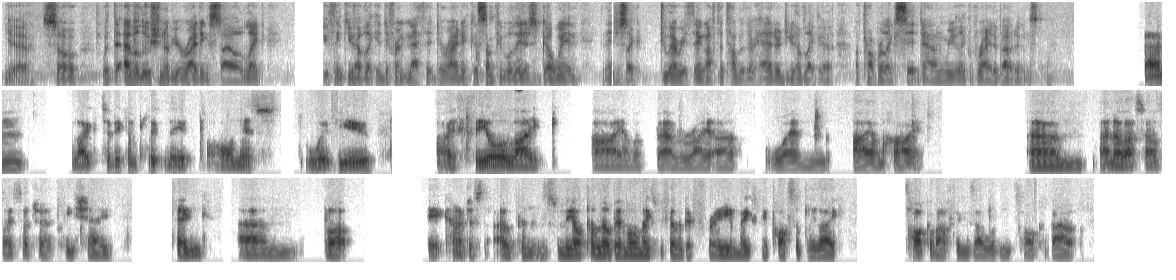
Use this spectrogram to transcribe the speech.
Yeah. So with the evolution of your writing style, like you think you have like a different method to writing? Because some people they just go in and they just like do everything off the top of their head, or do you have like a, a proper like sit down where you like write about it and stuff? Um, like to be completely honest with you, I feel like I am a better writer when I am high. Um, I know that sounds like such a cliche thing, um, but it kind of just opens me up a little bit more, makes me feel a bit free, makes me possibly like talk about things I wouldn't talk about.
